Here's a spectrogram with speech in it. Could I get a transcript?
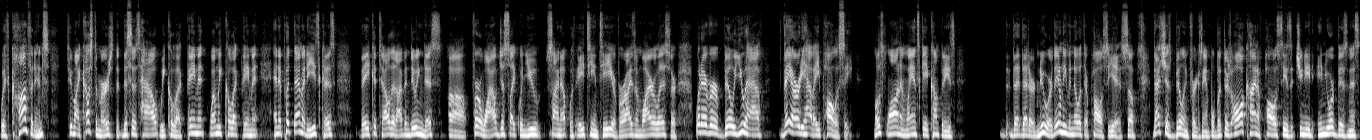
with confidence to my customers that this is how we collect payment when we collect payment, and it put them at ease because they could tell that I've been doing this uh, for a while, just like when you sign up with AT and T or Verizon Wireless or whatever bill you have, they already have a policy. Most lawn and landscape companies th- that are newer, they don't even know what their policy is. So that's just billing, for example. But there's all kind of policies that you need in your business,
